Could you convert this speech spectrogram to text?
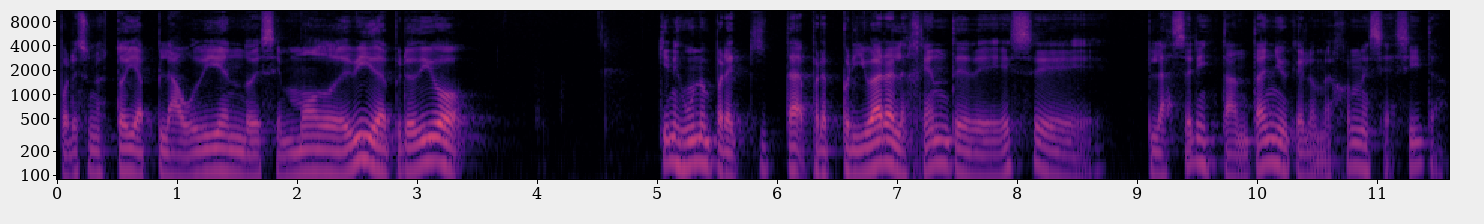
por eso no estoy aplaudiendo ese modo de vida, pero digo, ¿Quién es uno para, quitar, para privar a la gente de ese placer instantáneo que a lo mejor necesita?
